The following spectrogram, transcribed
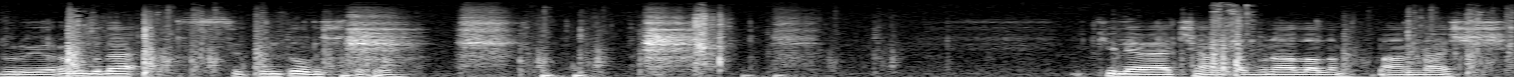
duruyorum. Bu da sıkıntı oluşturuyor. 2 level çanta bunu alalım. Bandaj.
